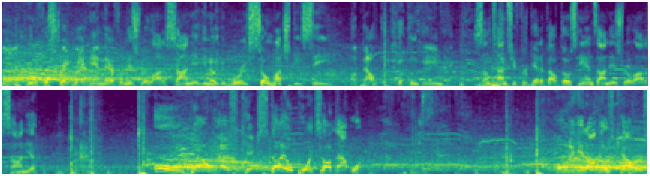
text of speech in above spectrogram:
Oh, beautiful straight right hand there from Israel Adesanya. You know, you worry so much, DC, about the kicking game. Sometimes you forget about those hands on Israel Adesanya. Oh, roundhouse kick. Style points on that one. Honing in on those counters.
